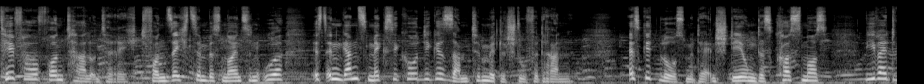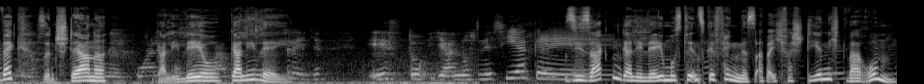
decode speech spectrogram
TV-Frontalunterricht von 16 bis 19 Uhr ist in ganz Mexiko die gesamte Mittelstufe dran. Es geht los mit der Entstehung des Kosmos. Wie weit weg sind Sterne? Galileo Galilei. Sie sagten, Galileo musste ins Gefängnis, aber ich verstehe nicht warum.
